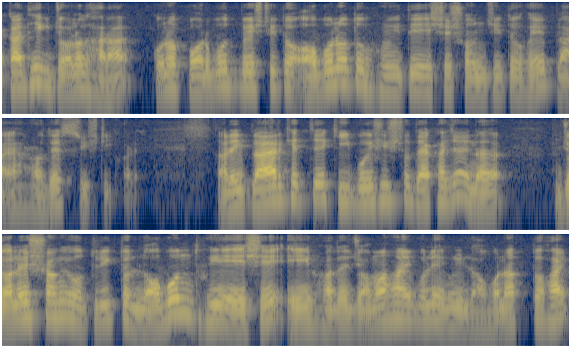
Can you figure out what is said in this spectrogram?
একাধিক জলধারা কোনো পর্বত বেষ্টিত অবনত ভূমিতে এসে সঞ্চিত হয়ে প্লায়া হ্রদের সৃষ্টি করে। আর এই প্লায়ার ক্ষেত্রে কি বৈশিষ্ট্য দেখা যায় না? জলের সঙ্গে অতিরিক্ত লবণ ধুয়ে এসে এই হ্রদে জমা হয় বলে এগুলি লবণাক্ত হয়।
